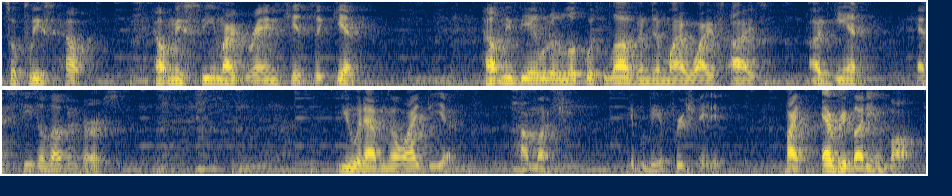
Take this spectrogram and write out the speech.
So please help. Help me see my grandkids again. Help me be able to look with love into my wife's eyes again and see the love in hers. You would have no idea how much it would be appreciated by everybody involved.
